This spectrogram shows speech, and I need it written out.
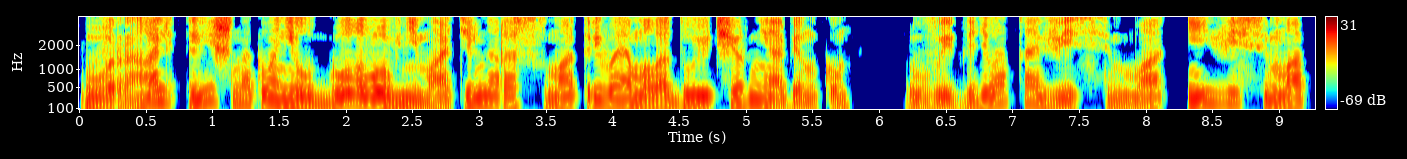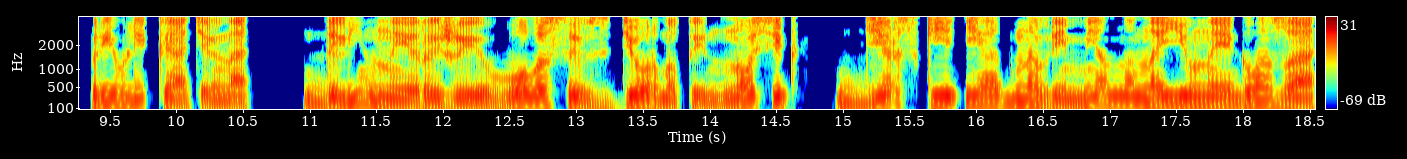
Враль лишь наклонил голову, внимательно рассматривая молодую чернябинку. Выглядела та весьма и весьма привлекательно. Длинные рыжие волосы, вздернутый носик, дерзкие и одновременно наивные глаза.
